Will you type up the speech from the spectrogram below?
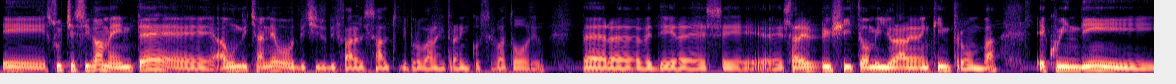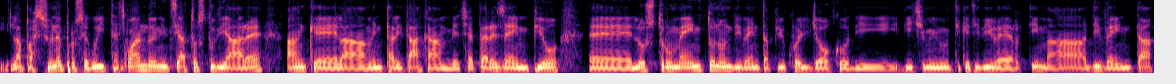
e successivamente eh, a 11 anni avevo deciso di fare il salto di provare a entrare in conservatorio per eh, vedere se eh, sarei riuscito a migliorare anche in tromba e quindi la passione è proseguita. Quando ho iniziato a studiare anche la mentalità cambia, cioè per esempio eh, lo strumento non diventa più quel gioco di 10 minuti che ti diverti ma diventa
